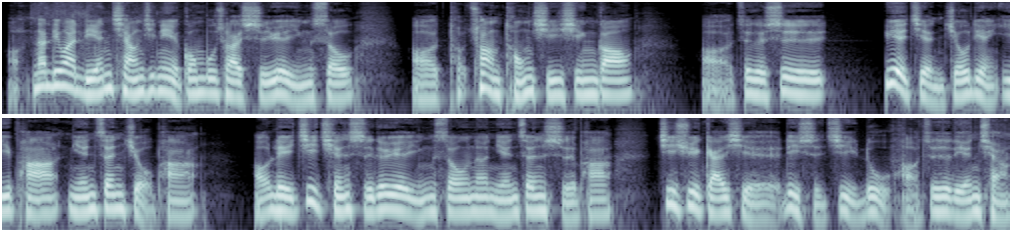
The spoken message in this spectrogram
哦，那另外联强今天也公布出来十月营收哦，创同期新高哦，这个是月减九点一趴，年增九趴。好，累计前十个月营收呢，年增十趴，继续改写历史记录。好，这是联强。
